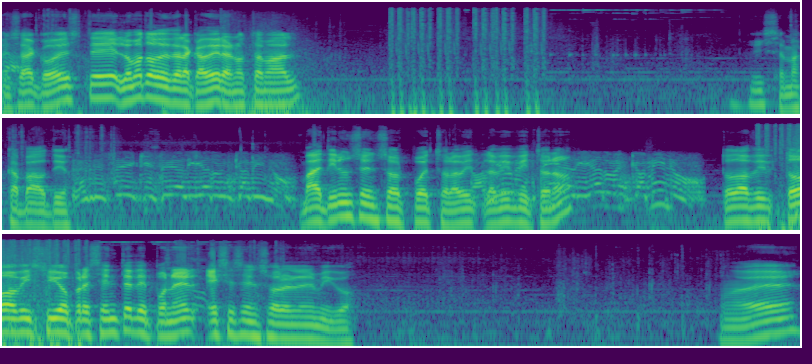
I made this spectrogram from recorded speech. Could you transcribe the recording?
Me saco este Lo mato desde la cadera, no está mal Y se me ha escapado, tío Vale, tiene un sensor puesto, lo habéis, visto, ¿no? Todo habéis, sido presentes de poner ese sensor al enemigo. A ver.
